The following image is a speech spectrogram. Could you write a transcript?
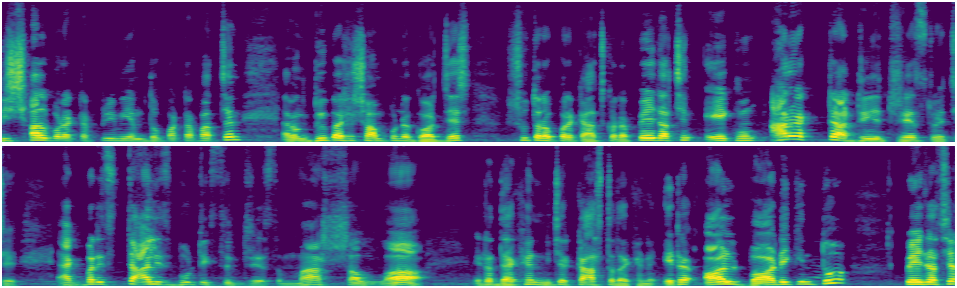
বিশাল বড় একটা প্রিমিয়াম দোপাট্টা পাচ্ছেন এবং দুই পাশে সম্পূর্ণ গর্জেস সুতার উপরে কাজ করা পেয়ে যাচ্ছেন এবং আরও একটা ড্রেস রয়েছে, একবারে স্টাইলিশ বুটিক্সের ড্রেস মার্শাল্লাহ এটা দেখেন, নিচের কাজটা দেখেন। এটা অল বডি কিন্তু পেয়ে যাচ্ছেন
